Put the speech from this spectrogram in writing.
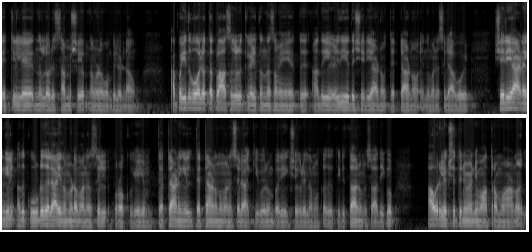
തെറ്റില്ലേ എന്നുള്ള ഒരു സംശയം നമ്മുടെ മുമ്പിലുണ്ടാകും അപ്പോൾ ഇതുപോലത്തെ ക്ലാസ്സുകൾ കേൾക്കുന്ന സമയത്ത് അത് എഴുതിയത് ശരിയാണോ തെറ്റാണോ എന്ന് മനസ്സിലാവുകയും ശരിയാണെങ്കിൽ അത് കൂടുതലായി നമ്മുടെ മനസ്സിൽ ഉറക്കുകയും തെറ്റാണെങ്കിൽ തെറ്റാണെന്ന് മനസ്സിലാക്കി വരും പരീക്ഷകളിൽ നമുക്കത് തിരുത്താനും സാധിക്കും. ആ ഒരു ലക്ഷ്യത്തിന് വേണ്ടി മാത്രമാണ്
